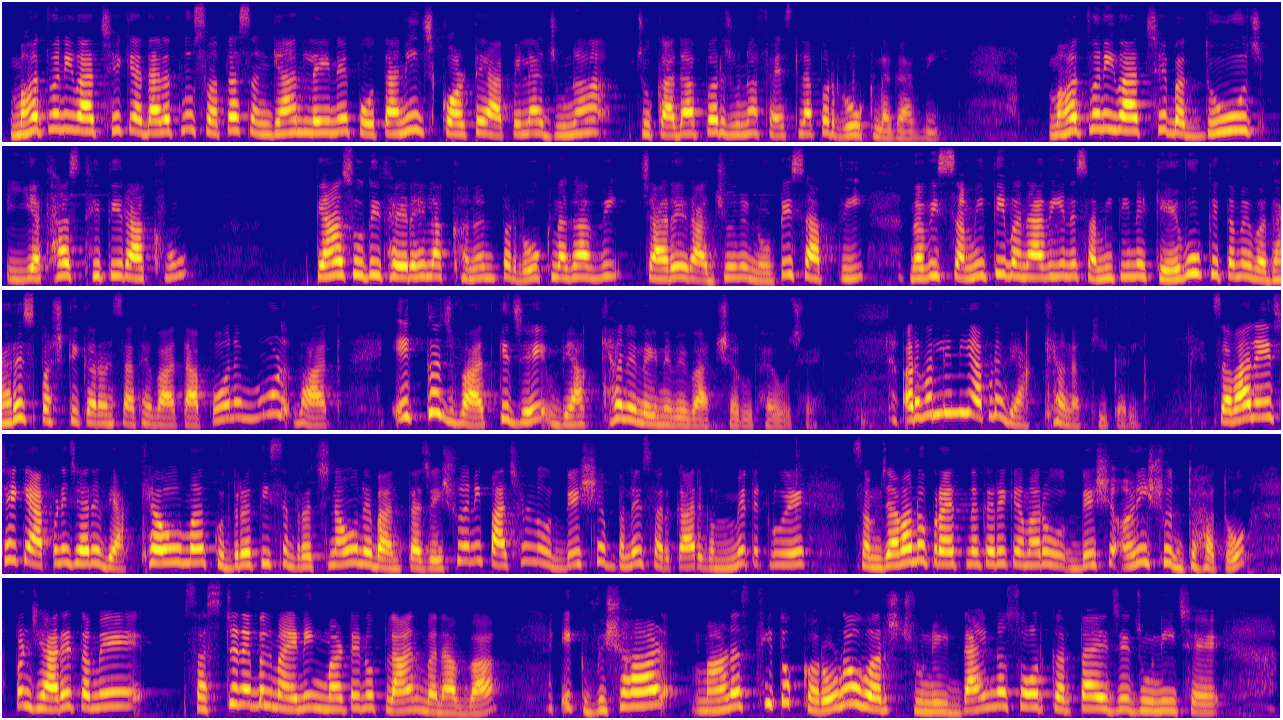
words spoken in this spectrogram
મહત્વની વાત છે કે અદાલતનું સ્વતઃ સંજ્ઞાન લઈને પોતાની જ કોર્ટે આપેલા જૂના ચુકાદા પર, જૂના ફેંસલા પર રોક લગાવવી. મહત્વની વાત છે બધું જ યથાસ્થિતિ રાખવું. ત્યાં સુધી થઈ રહેલા ખનન પર રોક લગાવવી, ચારે રાજ્યોને નોટિસ આપવી, નવી સમિતિ બનાવી અને સમિતિને કહેવું કે તમે વધારે સ્પષ્ટીકરણ સાથે વાત આપો. અને મૂળ વાત, એક જ વાત કે જે વ્યાખ્યાને લઈને વિવાદ શરૂ થયો છે. અરવલ્લીની આપણે વ્યાખ્યા નક્કી કરી. સવાલ એ છે કે આપણે જ્યારે વ્યાખ્યાઓમાં કુદરતી સંરચનાઓને બાંધતા જઈશું, એની પાછળનો ઉદ્દેશ્ય ભલે સરકાર ગમે તેટલું એ સમજાવવાનો પ્રયત્ન કરે કે અમારો ઉદ્દેશ્ય અણિશુદ્ધ હતો, પણ જ્યારે તમે સસ્ટેનેબલ માઇનિંગ માટેનો પ્લાન બનાવવા, એક વિશાળ માણસથી તો કરોડો વર્ષ જૂની ડાયનોસોર કરતાં એ જે જૂની છે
